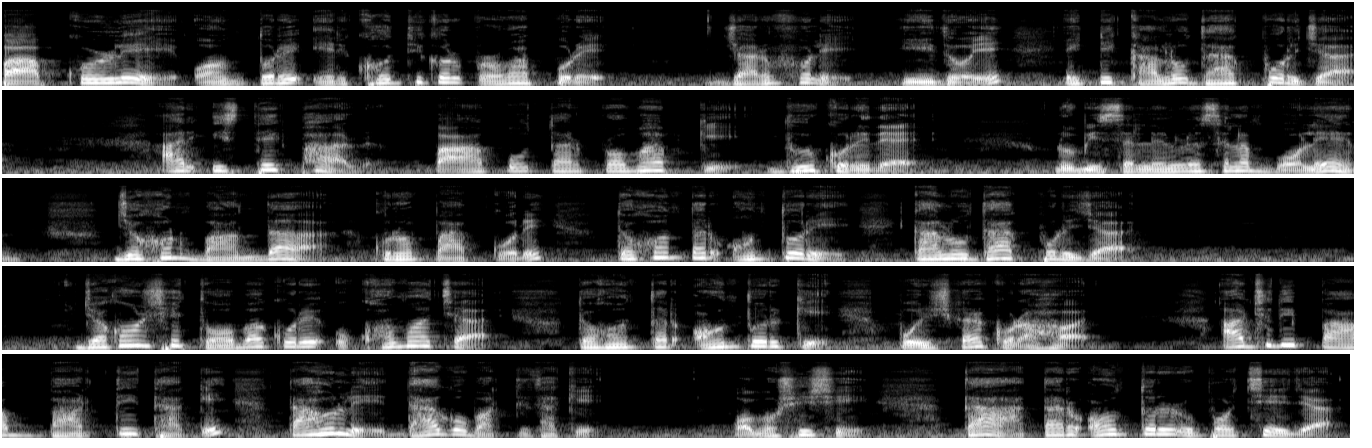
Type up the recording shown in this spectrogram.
পাপ করলে অন্তরে এর ক্ষতিকর প্রভাব পড়ে, যার ফলে হৃদয়ে একটি কালো দাগ পড়ে যায়। আর ইস্তেকফার পাপ ও তার প্রভাবকে দূর করে দেয়। নবী সাল্লা সাল্লাম বলেন, যখন বান্দা কোনো পাপ করে, তখন তার অন্তরে কালো দাগ পড়ে যায়। যখন সে তবা করে ও ক্ষমা চায়, তখন তার অন্তরকে পরিষ্কার করা হয়। আর যদি পাপ বাড়তেই থাকে, তাহলে দাগও বাড়তে থাকে। অবশেষে তা তার অন্তরের উপর চেয়ে যায়।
